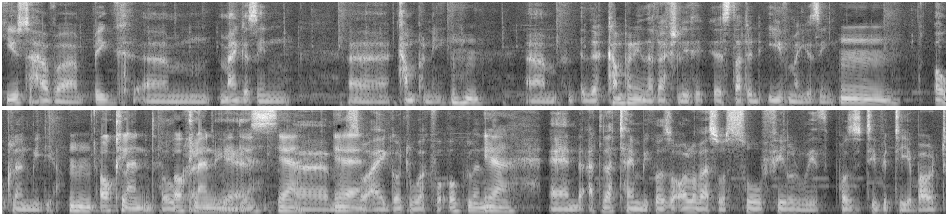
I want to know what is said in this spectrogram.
He used to have a big um, magazine uh, company. Um, the company that actually started Eve magazine, Oakland Media. Mm, Auckland, Auckland, Media. yes. Yeah, Um, yeah. So I got to work for Oakland. Yeah. And at that time, because all of us were so filled with positivity about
